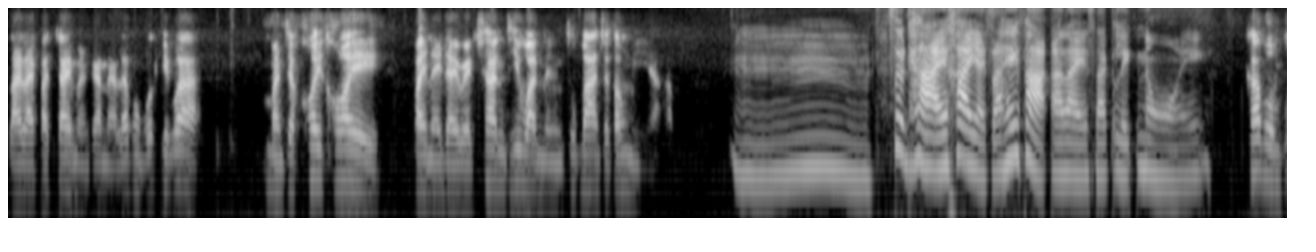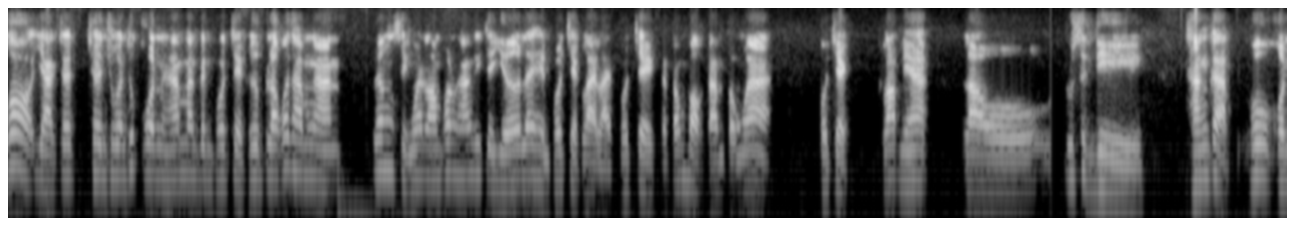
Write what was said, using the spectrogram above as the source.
หลาย ๆ ปัจจัยเหมือนกันนะแล้วผมก็คิดว่ามันจะค่อยๆ ไปใน direction ที่วันหนึ่งทุกบ้านจะต้องมีอะครับ อืม สุดท้ายค่ะ อยากจะให้ฝากอะไรสักเล็กน้อย ครับผมก็อยากจะเชิญชวนทุกคนนะครับมันเป็นโปรเจกต์คือเราก็ทำงาน เรื่องสิ่งแวดล้อมค่อนข้างที่จะเยอะและเห็นโปรเจกต์หลาย ๆ โปรเจกต์แต่ต้องบอกตามตรงว่าโปรเจกต์รอบเนี้ยเรารู้สึกดี ทั้งกับผู้ค้น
